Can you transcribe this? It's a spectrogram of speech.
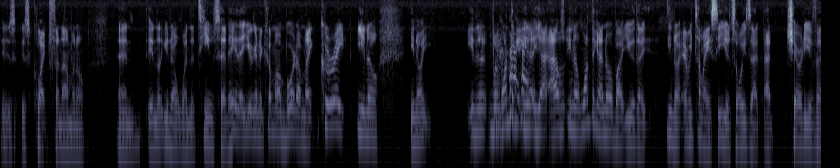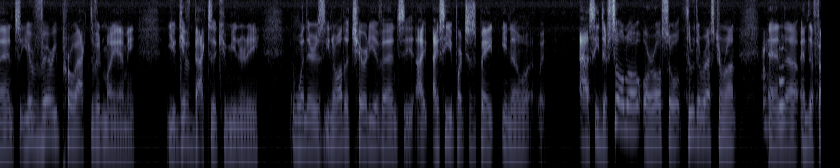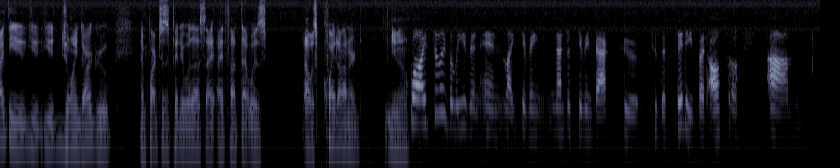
is is quite phenomenal. And you know, you know, when the team said, "Hey, that you're going to come on board," I'm like, "Great!" You know, you know, you know, but one thing, you know, yeah, I was, you know, one thing I know about you that you know, every time I see you, it's always at, at charity events. You're very proactive in Miami. You give back to the community. When there's you know other charity events, I, I see you participate. You know, as either solo or also through the restaurant, and uh, and the fact that you, you you joined our group and participated with us, I, I thought that was, I was quite honored. You know. Well, I truly believe in, in like giving, not just giving back to, to the city, but also um,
